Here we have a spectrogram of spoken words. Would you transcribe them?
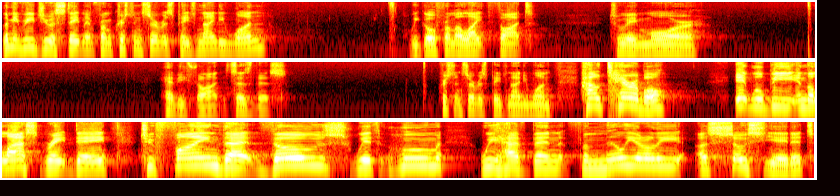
Let me read you a statement from Christian Service, page 91. We go from a light thought to a more heavy thought. It says this Christian Service, page 91. How terrible it will be in the last great day to find that those with whom we have been familiarly associated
